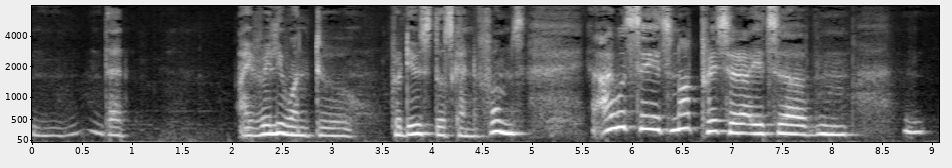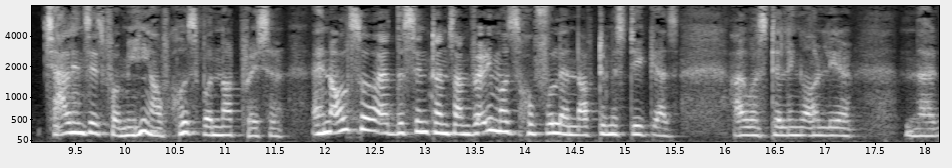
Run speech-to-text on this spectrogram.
That I really want to produce those kind of films I would say it's not pressure. It's um, challenges for me, of course, but not pressure. And also at the same time, I'm very much hopeful and optimistic, as I was telling earlier, that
